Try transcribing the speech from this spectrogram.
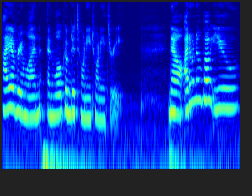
Hi, everyone, and welcome to 2023. Now, I don't know about you,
